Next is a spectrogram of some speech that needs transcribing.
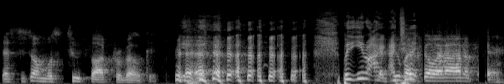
that's just almost too thought provoking. but you know, I, too I much going on up there.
